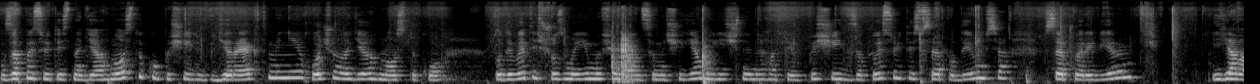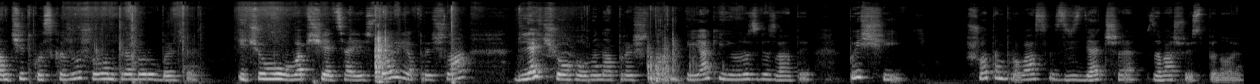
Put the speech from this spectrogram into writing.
записуйтесь на діагностику, пишіть в Директ мені, хочу на діагностику. Подивитись, що з моїми фінансами, чи є магічний негатив. Пишіть, записуйтесь, все подивимося, все перевіримо. І я вам чітко скажу, що вам треба робити. І чому взагалі ця історія прийшла, для чого вона прийшла, і як її розв'язати. Пишіть, що там про вас звіздять ще за вашою спиною.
